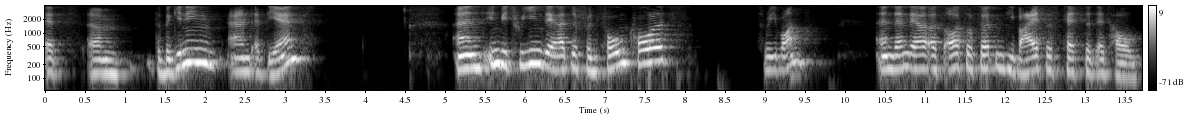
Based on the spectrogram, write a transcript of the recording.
at um, the beginning and at the end. And in between, there are different phone calls, three ones. And then there is also certain devices tested at home.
